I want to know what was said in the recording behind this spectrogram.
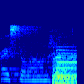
Christ alone.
